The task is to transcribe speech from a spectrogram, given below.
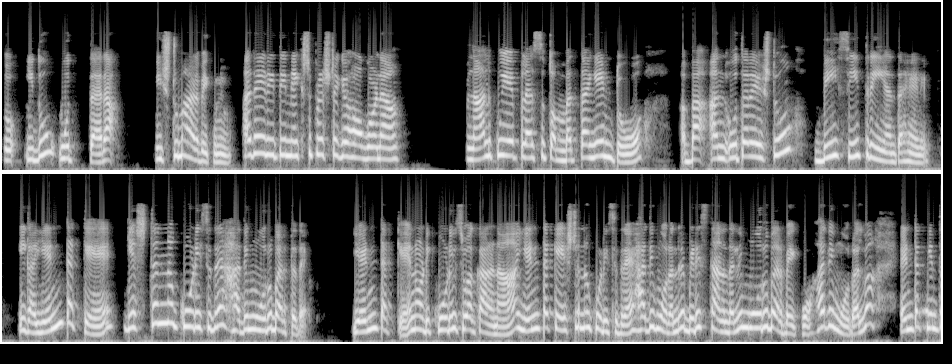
ಸೊ ಇದು ಉತ್ತರ. ಇಷ್ಟು ಮಾಡಬೇಕು ನೀವು. ಅದೇ ರೀತಿ ನೆಕ್ಸ್ಟ್ ಪ್ರಶ್ನೆಗೆ ಹೋಗೋಣ. ನಾಲ್ಕು ಎ ಪ್ಲಸ್ ತೊಂಬತ್ತ ಎಂಟು, ಬ, ಅಂದ್ ಉತ್ತರ ಎಷ್ಟು? ಬಿ ಸಿ ತ್ರೀ ಅಂತ ಹೇಳಿ. ಈಗ ಎಂಟಕ್ಕೆ ಎಷ್ಟನ್ನ ಕೂಡಿಸಿದ್ರೆ ಹದಿಮೂರು ಬರ್ತದೆ. ಎಂಟಕ್ಕೆ ನೋಡಿ ಕೂಡಿಸುವ ಕಾರಣ ಎಂಟಕ್ಕೆ ಎಷ್ಟನ್ನು ಕೂಡಿಸಿದ್ರೆ ಹದಿಮೂರು ಅಂದ್ರೆ ಬಿಡಿ ಸ್ಥಾನದಲ್ಲಿ ಮೂರು ಬರಬೇಕು. ಹದಿಮೂರು ಅಲ್ವಾ? ಎಂಟಕ್ಕಿಂತ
